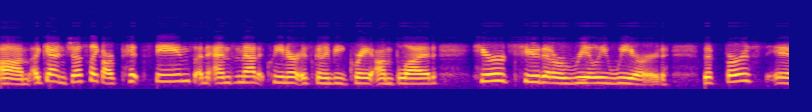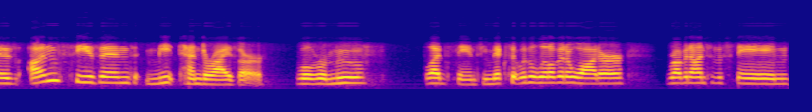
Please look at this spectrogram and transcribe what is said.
Um, again, just like our pit stains, an enzymatic cleaner is going to be great on blood. Here are two that are really weird. The first is unseasoned meat tenderizer will remove blood stains. You mix it with a little bit of water, rub it onto the stain,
